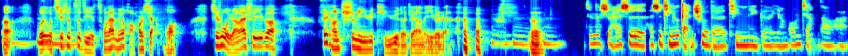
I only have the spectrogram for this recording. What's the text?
嗯，我我其实自己从来没有好好想过，其实我原来是一个。非常痴迷于体育的这样的一个人。嗯嗯，真的是还是还是挺有感触的。听那个阳光讲到哈，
